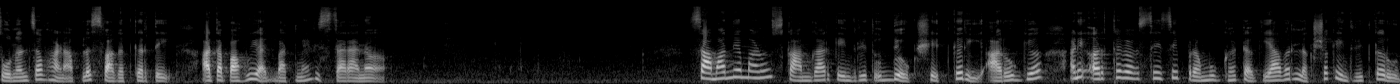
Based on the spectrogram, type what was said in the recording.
सोनल चव्हाण आपलं स्वागत करते. आता पाहूयात बातम्या विस्तारानं. सामान्य माणूस कामगार केंद्रित उद्योग शेतकरी आरोग्य आणि अर्थव्यवस्थेचे प्रमुख घटक यावर लक्ष केंद्रित करून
